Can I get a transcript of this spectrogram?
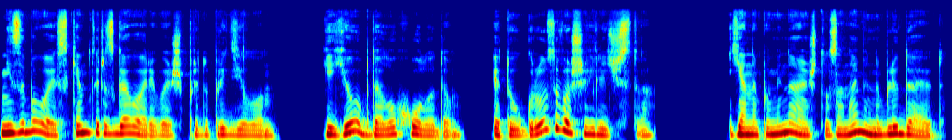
Не забывай, с кем ты разговариваешь», — предупредил он. Ее обдало холодом. «Это угроза, Ваше Величество?» «Я напоминаю, что за нами наблюдают.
